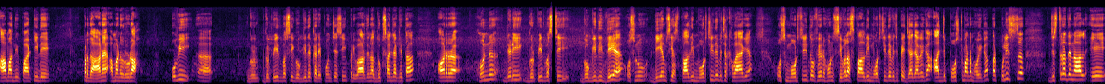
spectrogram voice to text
ਆਮ ਆਦਮੀ ਪਾਰਟੀ ਦੇ ਪ੍ਰਧਾਨ ਹੈ ਅਮਨ ਅਰੋੜਾ। ਉਹ ਵੀ ਗੁਰ- ਗੁਰਪ੍ਰੀਤ ਬੱਸੀ ਗੋਗੀ ਦੇ ਘਰੇ ਪਹੁੰਚੇ ਸੀ, ਪਰਿਵਾਰ ਦੇ ਨਾਲ ਦੁੱਖ ਸਾਂਝਾ ਕੀਤਾ ਔਰ ਹੁਣ ਜਿਹੜੀ ਗੁਰਪ੍ਰੀਤ ਬੱਸੀ ਗੋਗੀ ਦੀ ਦੇਹ ਹੈ ਉਸ ਨੂੰ ਡੀਐਮਸੀ ਹਸਪਤਾਲ ਦੀ ਮੋਰਚੀ ਦੇ ਵਿੱਚ ਰਖਵਾਇਆ ਗਿਆ। ਉਸ ਮੋਰਚੀ ਤੋਂ ਫਿਰ ਹੁਣ ਸਿਵਲ ਹਸਪਤਾਲ ਦੀ ਮੋਰਚੀ ਦੇ ਵਿੱਚ ਭੇਜਿਆ ਜਾਵੇਗਾ। ਅੱਜ ਪੋਸਟਮਾਰਟਮ ਹੋਏਗਾ, ਪਰ ਪੁਲਿਸ ਜਿਸ ਤਰ੍ਹਾਂ ਦੇ ਨਾਲ ਇਹ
